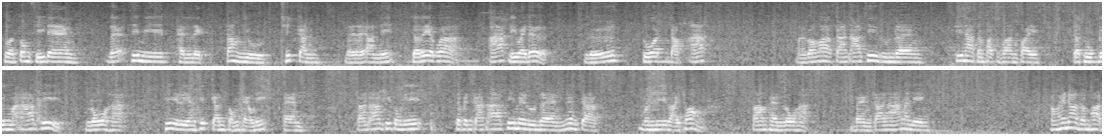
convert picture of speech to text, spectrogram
ส่วนตรงสีแดงและที่มีแผ่นเหล็กตั้งอยู่ชิดกันหลาย ๆ อันนี้ จะเรียกว่า arc divider หรือตัวดับอาร์ค หมายความว่าการอาร์คที่รุนแรงที่หน้าสัมผัสสะพานไฟจะถูกดึงมาอาร์คที่โลหะที่เรียงชิดกันสองแถวนี้แทนการอาร์คที่ตรงนี้จะเป็นการอาร์คที่ไม่รุนแรง เนื่องจากมันมีหลายช่องตามแผ่นโลหะ แบ่งการอาร์คนั่นเองทำให้หน้าสัมผัส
